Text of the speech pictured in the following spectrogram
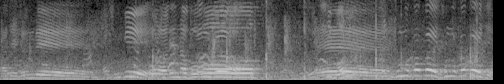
다시 준비. 자, 준비. 볼 어딨나 보고. 그렇지. 네. 머리. 헤드 손목 꺾어야지. 손목 꺾어야지.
